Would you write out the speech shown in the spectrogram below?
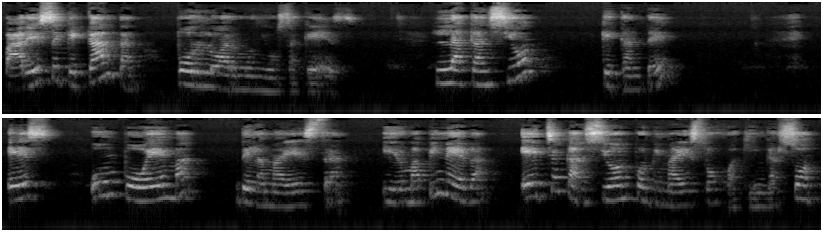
parece que cantan por lo armoniosa que es. La canción que canté es un poema de la maestra Irma Pineda, hecha canción por mi maestro Joaquín Garzón,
